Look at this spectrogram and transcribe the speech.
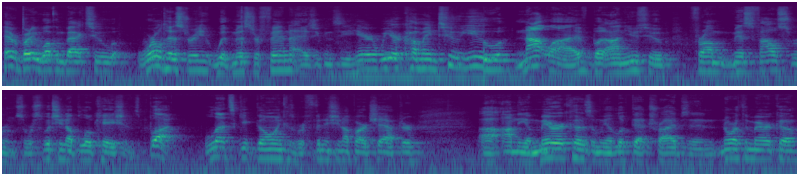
Hey everybody, welcome back to World History with Mr. Finn. As you can see here, we are coming to you, not live, but on YouTube, from Miss Faust's room. So we're switching up locations. But let's get going because we're finishing up our chapter uh, on the Americas, and we looked at tribes in North America.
